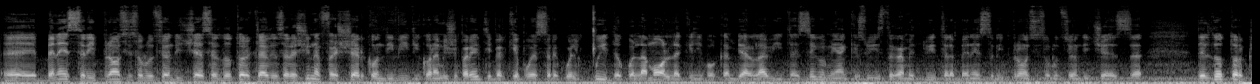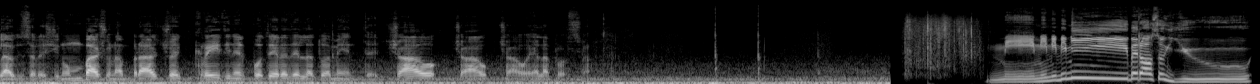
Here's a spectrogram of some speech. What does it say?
eh, benessere, ipnosi, soluzioni di CS del dottor Claudio Saracino e fai share, condividi con amici e parenti perché può essere quel quid, quella molla che gli può cambiare la vita e seguimi anche su Instagram e Twitter benessere, ipnosi, soluzioni di CS del dottor Claudio Saracino. Un bacio, un abbraccio e credi nel potere della tua mente. Ciao, ciao, ciao e alla prossima. Me, me, me, me, me, but also you.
